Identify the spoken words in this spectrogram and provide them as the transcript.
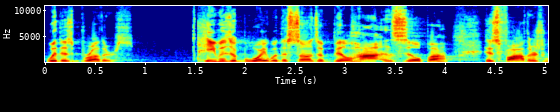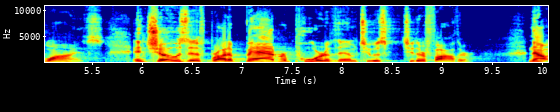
with his brothers. He was a boy with the sons of Bilhah and Zilpah, his father's wives. And Joseph brought a bad report of them to, his, to their father. Now,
